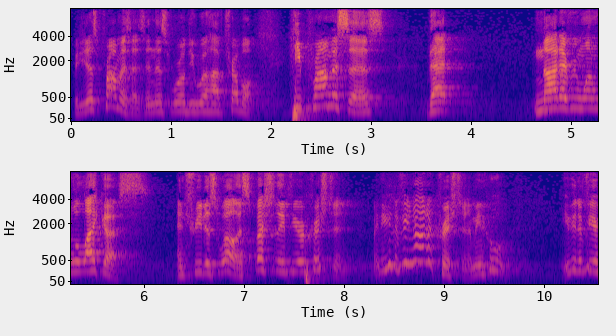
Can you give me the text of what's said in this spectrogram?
But he does promise us, in this world, you will have trouble. He promises that not everyone will like us and treat us well, especially if you're a Christian. But even if you're not a Christian, I mean, who, even if you're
